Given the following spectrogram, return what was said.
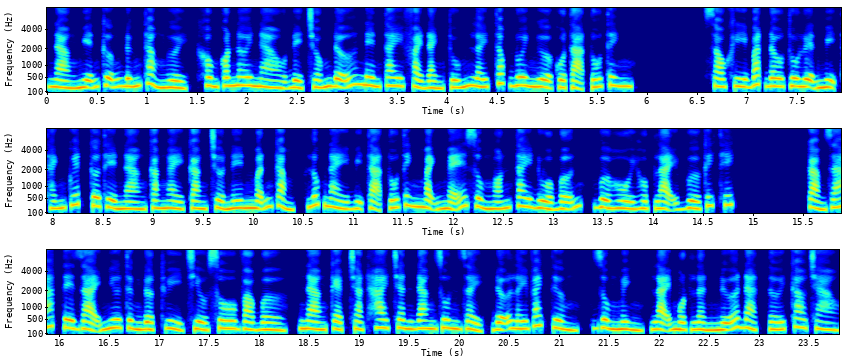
Nàng miễn cưỡng đứng thẳng người, không có nơi nào để chống đỡ nên tay phải đành túm lấy tóc đuôi ngựa của tạ tố tinh. Sau khi bắt đầu tu luyện mị thánh quyết cơ thể nàng càng ngày càng trở nên mẫn cảm, lúc này bị tạ tố tinh mạnh mẽ dùng ngón tay đùa bỡn, vừa hồi hộp lại vừa kích thích. Cảm giác tê dại như từng đợt thủy chiều xô vào bờ, nàng kẹp chặt hai chân đang run rẩy đỡ lấy vách tường, dùng mình, lại một lần nữa đạt tới cao trào.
